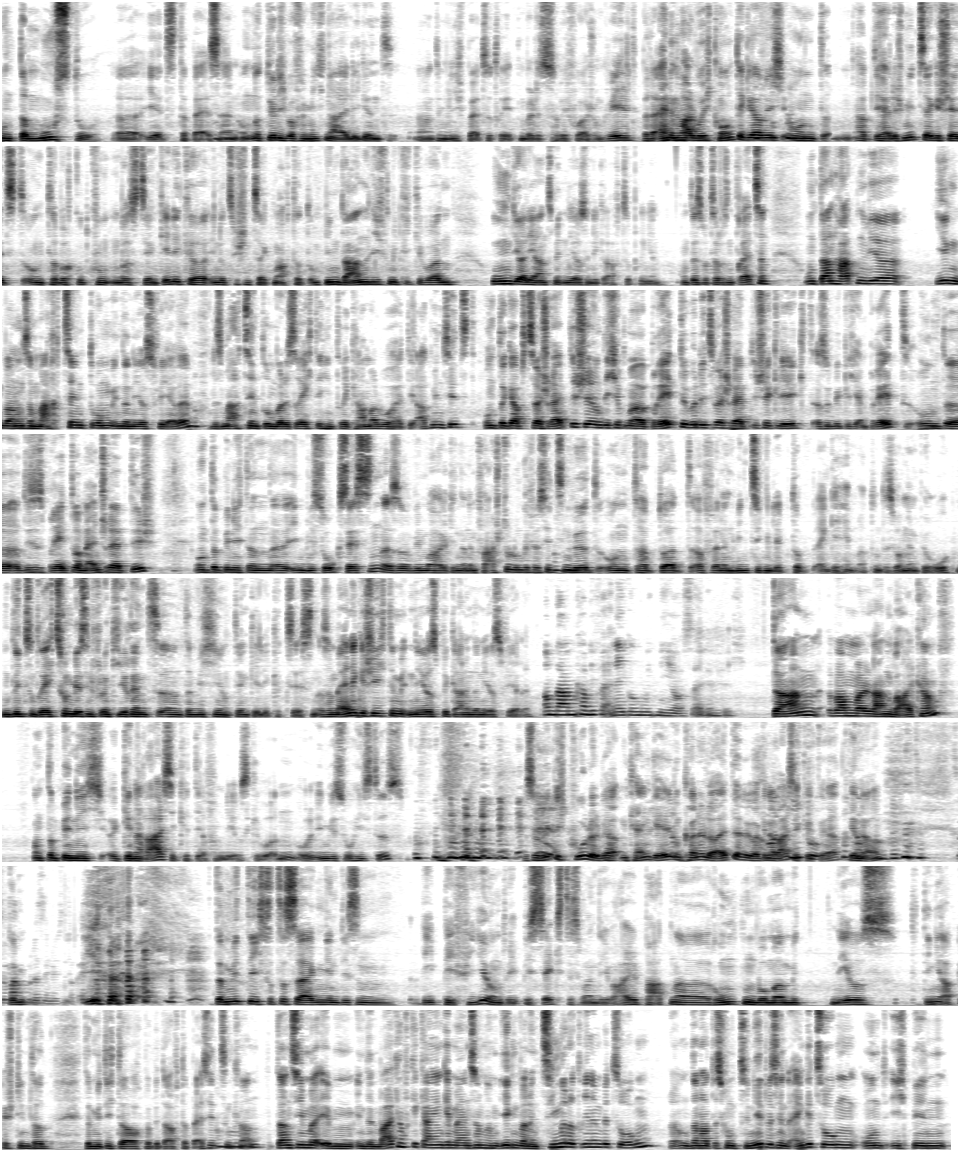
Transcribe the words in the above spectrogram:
und da musst du äh, jetzt dabei sein. Und natürlich war für mich naheliegend, äh, dem Leaf beizutreten, weil das habe ich vorher schon gewählt. Bei der einen Wahl, wo ich konnte, glaube ich, und habe die Heide Schmidt sehr geschätzt und habe auch gut gefunden, was die Angelika in der Zwischenzeit gemacht hat und bin dann Leaf-Mitglied geworden um die Allianz mit NEOS in die Kraft zu bringen. Und das war 2013. Und dann hatten wir irgendwann unser Machtzentrum in der Neosphäre. Das Machtzentrum war das rechte hintere Kammer, wo heute die Admin sitzt. Und da gab es zwei Schreibtische und ich habe mal ein Brett über die zwei Schreibtische gelegt, also wirklich ein Brett. Und äh, dieses Brett war mein Schreibtisch. Und da bin ich dann äh, irgendwie so gesessen, also wie man halt in einem Fahrstuhl ungefähr sitzen mhm. wird und habe dort auf einen winzigen Laptop eingehämmert und das war mein Büro. Und links und rechts von mir sind flankierend äh, der Michi und die Angelika gesessen. Also meine Geschichte mit Neos begann in der Neosphäre. Und dann kam die Vereinigung mit Neos eigentlich. Dann war mal lang Wahlkampf und dann bin ich Generalsekretär von Neos geworden oder irgendwie so hieß das. das war wirklich cool, weil wir hatten kein Geld und keine Leute, wir waren Generalsekretär. Genau. So macht man das in Österreich. Ja damit ich sozusagen in diesem WP4 und WP6, das waren die Wahlpartnerrunden, wo man mit Neos die Dinge abgestimmt hat, damit ich da auch bei Bedarf dabei sitzen mhm. kann. Dann sind wir eben in den Wahlkampf gegangen gemeinsam, haben irgendwann ein Zimmer da drinnen bezogen und dann hat es funktioniert, wir sind eingezogen und ich bin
